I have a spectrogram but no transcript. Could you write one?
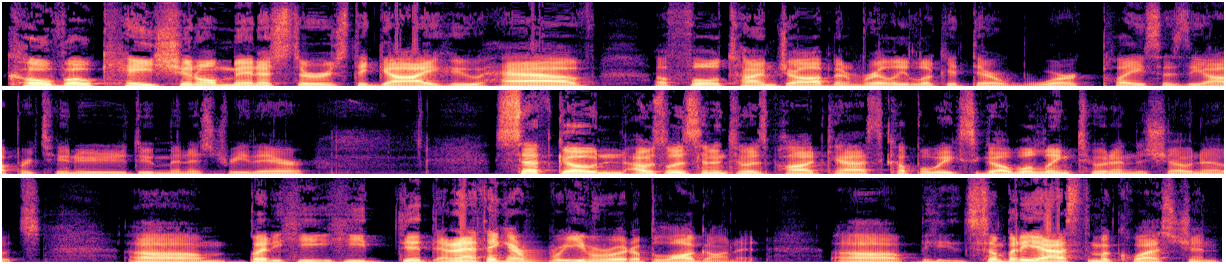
co-vocational ministers, the guy who have a full-time job and really look at their workplace as the opportunity to do ministry there. Seth Godin, I was listening to his podcast a couple weeks ago. We'll link to it in the show notes. Um, but he he did, and I think I even wrote a blog on it. Uh, he, somebody asked him a question.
